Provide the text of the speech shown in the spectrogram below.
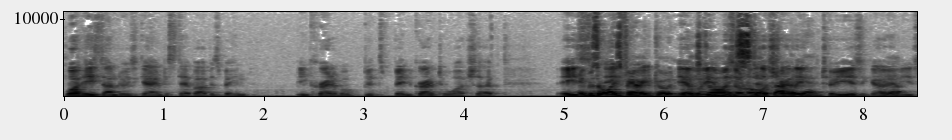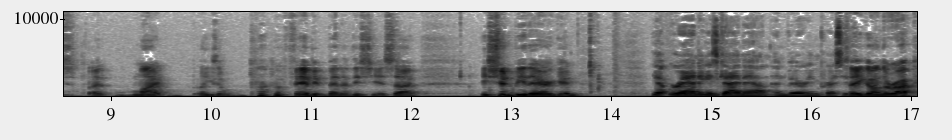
What he's done to his game to step up has been incredible. It's been great to watch. though. He's, He was always very good. Yeah, well, he was an All Australian two years ago. Yeah. He's uh, might he's a, a fair bit better this year, so he should be there again. Yep, rounding his game out and very impressive. So you go on the ruck.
